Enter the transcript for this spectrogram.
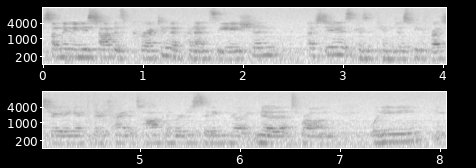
something we need to stop is correcting the pronunciation of students because it can just be frustrating if they're trying to talk and we're just sitting here like, no, that's wrong. What do you mean? You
